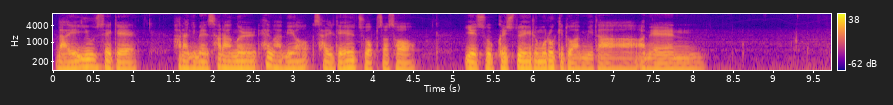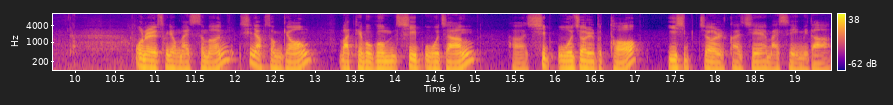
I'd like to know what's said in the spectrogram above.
나의 이웃에게 하나님의 사랑을 행하며 살게 해 주옵소서 예수 그리스도의 이름으로 기도합니다. 아멘. 오늘 성경 말씀은 신약 성경 마태복음 15장 15절부터 아, 20절까지의 말씀입니다.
